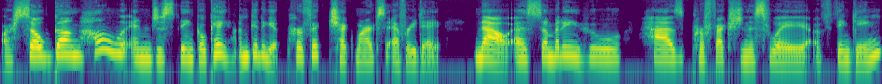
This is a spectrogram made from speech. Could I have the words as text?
are so gung ho and just think, okay, I'm going to get perfect check marks every day. Now, as somebody who has perfectionist way of thinking.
